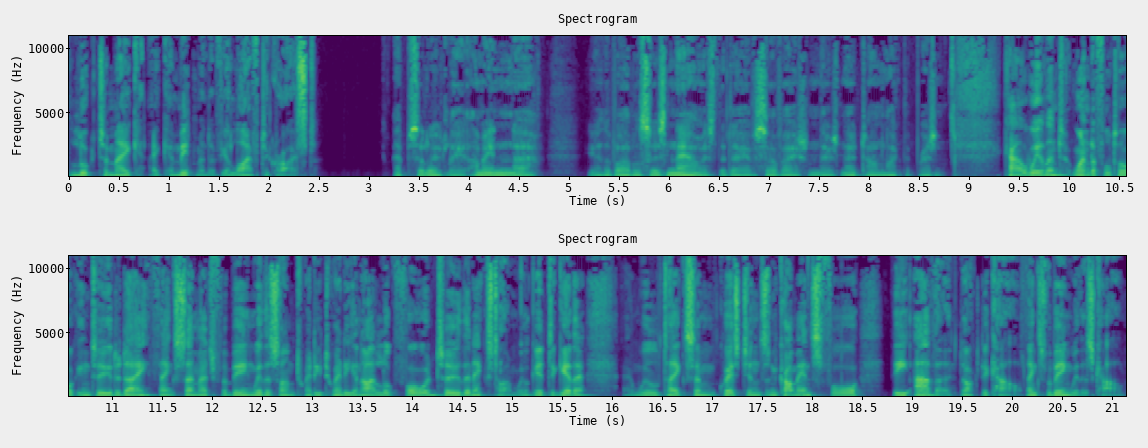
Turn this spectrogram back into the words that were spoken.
look to make a commitment of your life to Christ. Absolutely. I mean, yeah, the Bible says now is the day of salvation. There's no time like the present. Carl Wieland, wonderful talking to you today. Thanks so much for being with us on 2020, and I look forward to the next time we'll get together and we'll take some questions and comments for the other Dr. Carl. Thanks for being with us, Carl.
